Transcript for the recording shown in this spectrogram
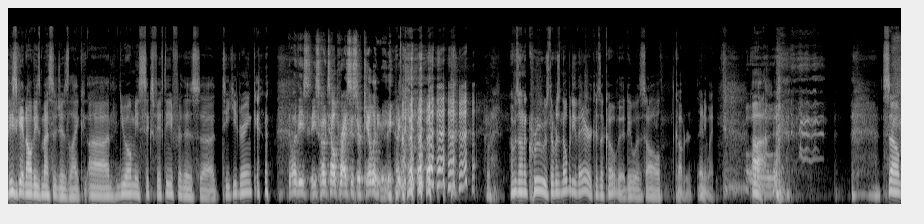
He's getting all these messages like, uh, "You owe me six fifty for this uh, tiki drink." well, these these hotel prices are killing me. right. I was on a cruise. There was nobody there because of COVID. It was all covered. Anyway. Uh, Oh. So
